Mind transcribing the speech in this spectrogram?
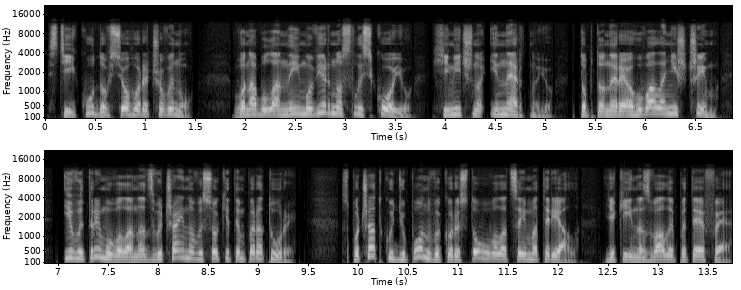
стійку до всього речовину. Вона була неймовірно слизькою, хімічно інертною, тобто не реагувала ні з чим, і витримувала надзвичайно високі температури. Спочатку Дюпон використовувала цей матеріал, який назвали ПТФЕ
